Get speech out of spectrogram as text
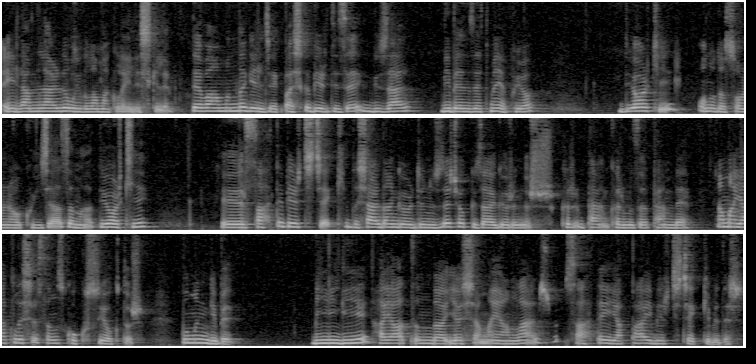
eylemlerde uygulamakla ilişkili. Devamında gelecek başka bir dize güzel bir benzetme yapıyor. Diyor ki, onu da sonra okuyacağız ama diyor ki e, sahte bir çiçek dışarıdan gördüğünüzde çok güzel görünür. Kır, pem, kırmızı, pembe. Ama yaklaşırsanız kokusu yoktur. Bunun gibi bilgiyi hayatında yaşamayanlar sahte yapay bir çiçek gibidir.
